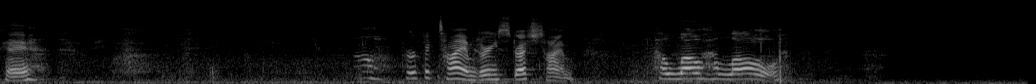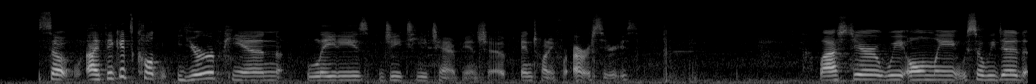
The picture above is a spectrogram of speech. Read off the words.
Okay. Oh, perfect time during stretch time. Hello, hello. So I think it's called European Ladies GT Championship in 24 hour series. Last year we only, so we did,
